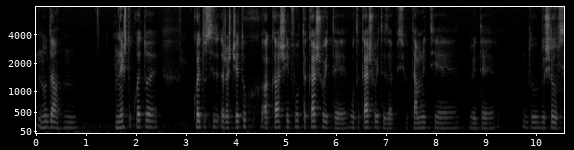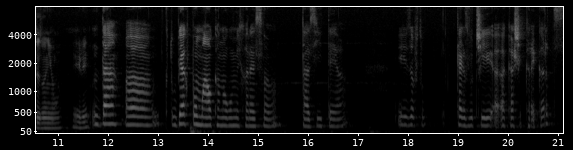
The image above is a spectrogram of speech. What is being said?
но да, нещо, което е което си разчетох, Акаш идва от Акашовите, от Акашовите записи. Оттам ли ти е дойде до, дошъл псевдонима? Или? Да, а, като бях по-малка, много ми хареса тази идея. И защо как звучи Акаши Крекърц.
